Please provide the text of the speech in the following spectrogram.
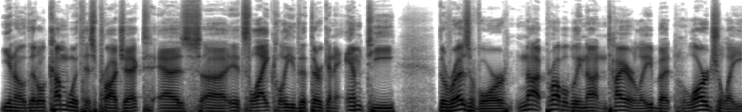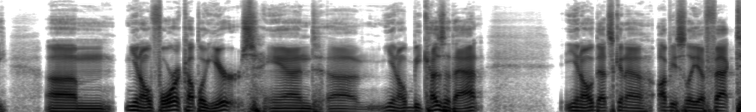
You know that'll come with this project, as uh, it's likely that they're going to empty the reservoir, not probably not entirely, but largely, um, you know, for a couple years, and uh, you know, because of that, you know, that's going to obviously affect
